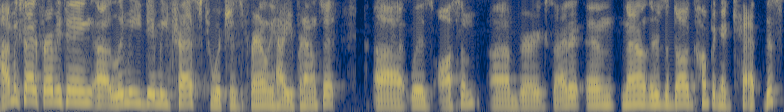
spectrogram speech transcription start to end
I'm excited for everything. Uh, Limmy Dimitrescu, which is apparently how you pronounce it, uh, was awesome. I'm very excited. And now there's a dog humping a cat. This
